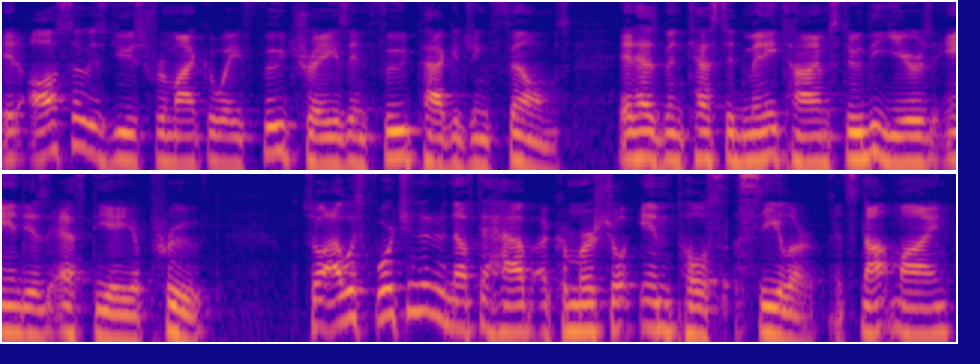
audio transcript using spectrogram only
It also is used for microwave food trays and food packaging films. It has been tested many times through the years and is FDA approved. So I was fortunate enough to have a commercial impulse sealer. It's not mine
